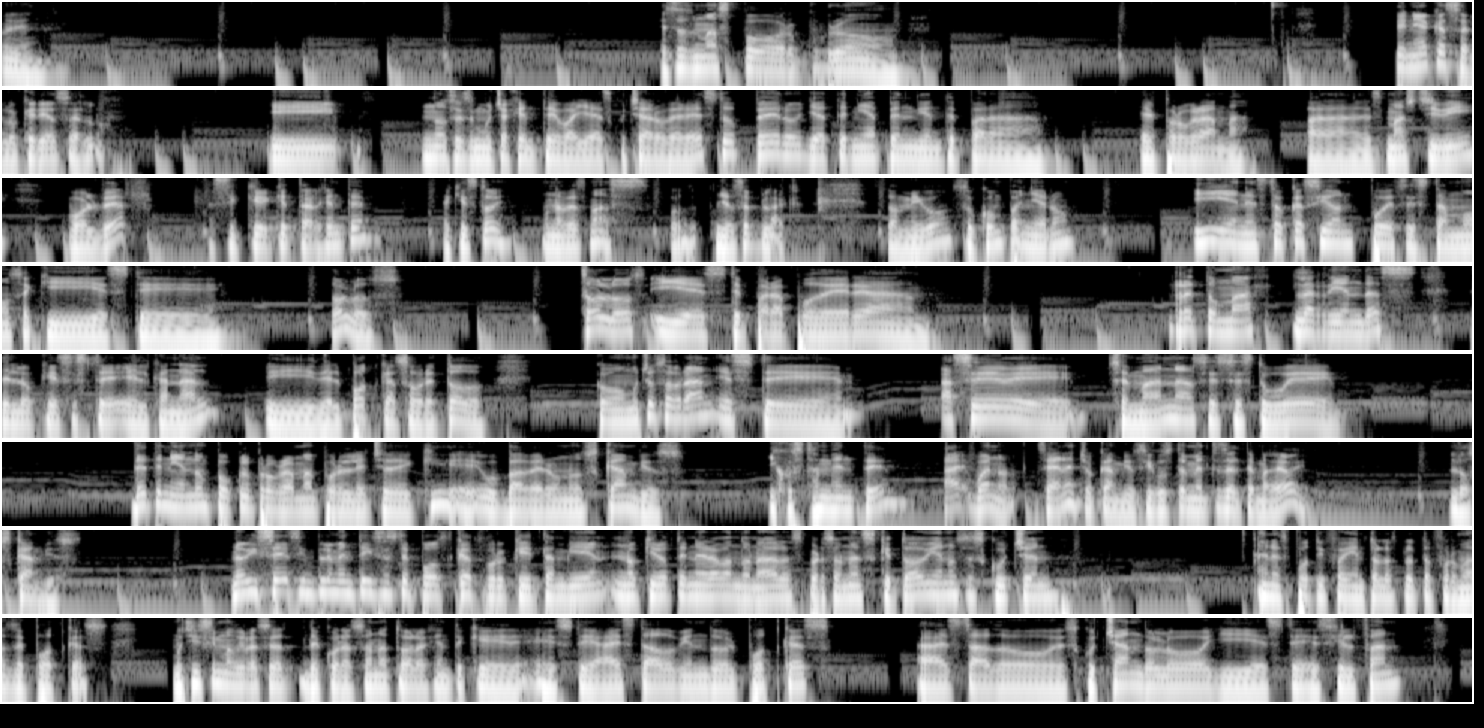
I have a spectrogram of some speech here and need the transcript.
Muy bien. Eso es más por puro... Tenía que hacerlo, quería hacerlo. Y no sé si mucha gente vaya a escuchar o ver esto, pero ya tenía pendiente para el programa, para el Smash TV, volver. Así que, ¿qué tal, gente? Aquí estoy, una vez más. Joseph Black, su amigo, su compañero. Y en esta ocasión, pues estamos aquí, este, solos solos y este para poder ah, retomar las riendas de lo que es este el canal y del podcast sobre todo. Como muchos sabrán, este hace semanas estuve deteniendo un poco el programa por el hecho de que va a haber unos cambios. Y justamente, bueno, se han hecho cambios y justamente es el tema de hoy. Los cambios. No avisé, simplemente hice este podcast porque también no quiero tener abandonadas las personas que todavía nos escuchan en Spotify y en todas las plataformas de podcast. Muchísimas gracias de corazón a toda la gente que este, ha estado viendo el podcast, ha estado escuchándolo y este, es fiel fan.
